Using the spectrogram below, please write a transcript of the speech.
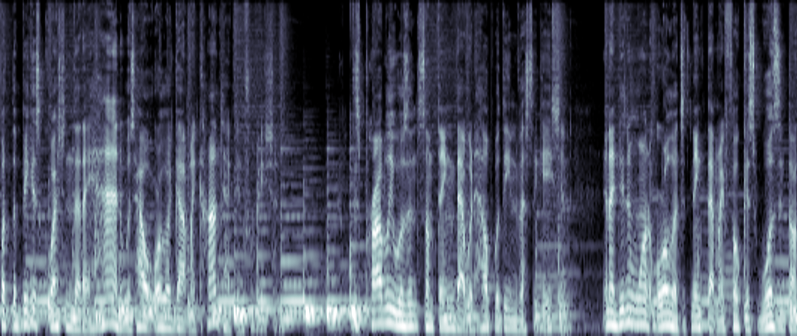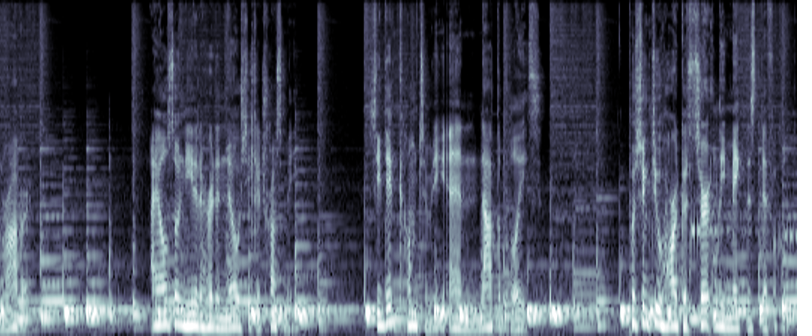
but the biggest question that I had was how Orla got my contact information. This probably wasn't something that would help with the investigation, and I didn't want Orla to think that my focus wasn't on Robert. I also needed her to know she could trust me. She did come to me, and not the police. Pushing too hard could certainly make this difficult.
